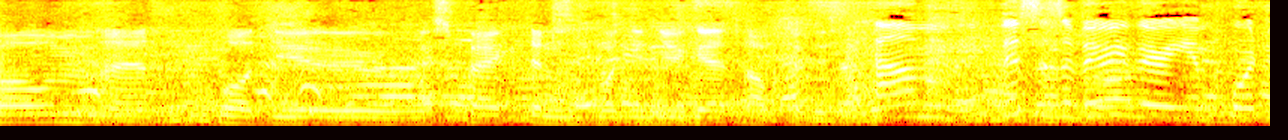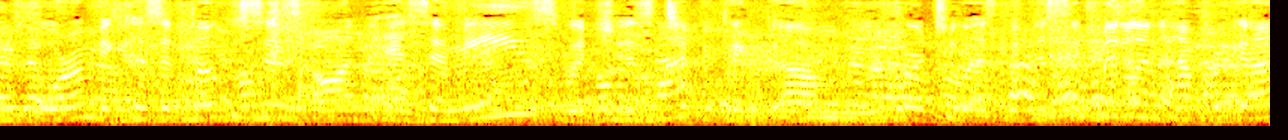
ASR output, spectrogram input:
forum, and what do you expect, and what did you get after this? Um, this is a very, very important forum because it focuses on SMEs, which is typically um, referred to as the missing middle in Africa.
